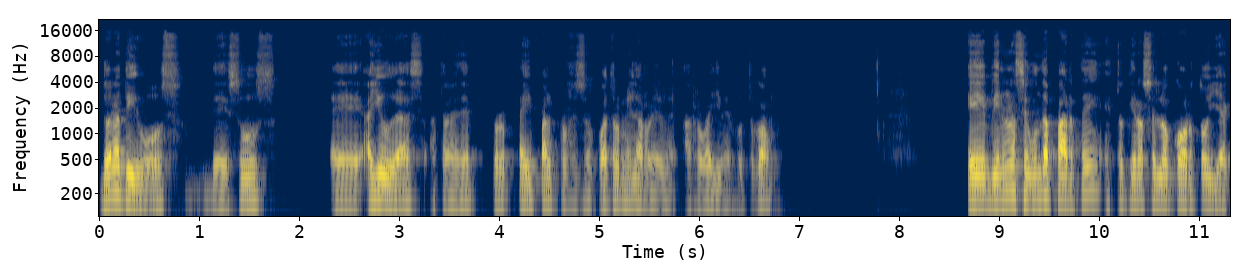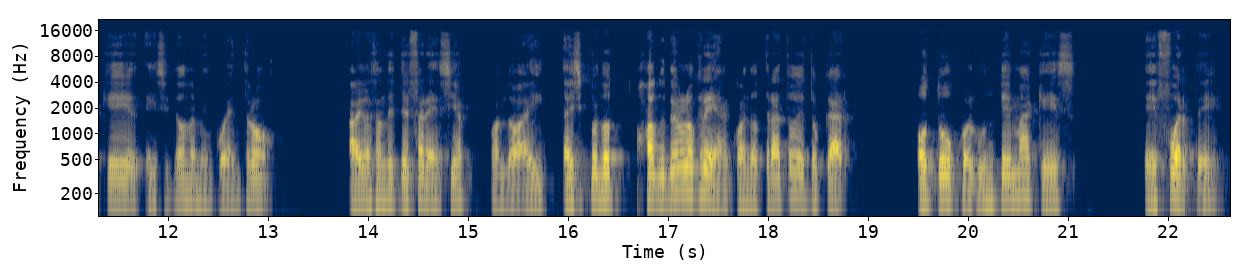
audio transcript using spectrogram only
donativos, de sus eh, ayudas a través de PayPal, profesor4000.com. Eh, viene una segunda parte, esto quiero hacerlo corto, ya que el sitio donde me encuentro hay bastante interferencia cuando hay, cuando, aunque ustedes no lo crean, cuando trato de tocar o toco algún tema que es, fuerte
